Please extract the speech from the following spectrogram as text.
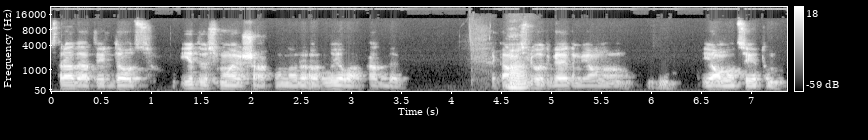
strādāt ir daudz iedvesmojošāk un ar, ar lielāku atdevi. Tā kā mēs ļoti gaidām jauno, jauno cietumu.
